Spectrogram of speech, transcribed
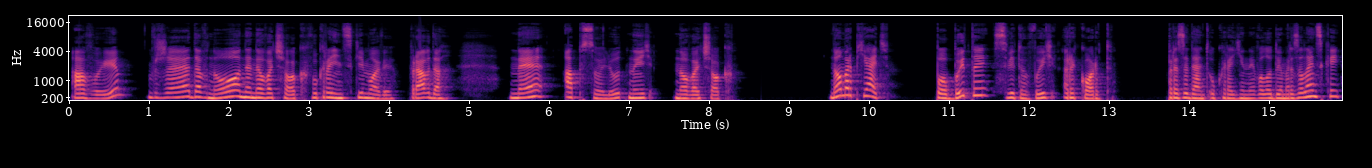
А ви вже давно не новачок в українській мові, правда? Не абсолютний новачок. Номер 5. Побити світовий рекорд. Президент України Володимир Зеленський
